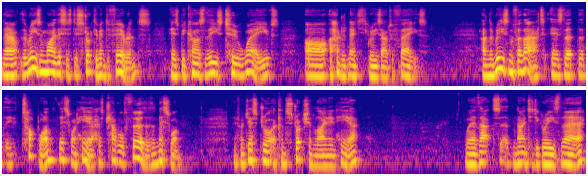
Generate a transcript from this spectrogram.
Now, the reason why this is destructive interference is because these two waves are 180 degrees out of phase. And the reason for that is that the, the top one, this one here, has travelled further than this one. If I just draw a construction line in here, where that's at 90 degrees there,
